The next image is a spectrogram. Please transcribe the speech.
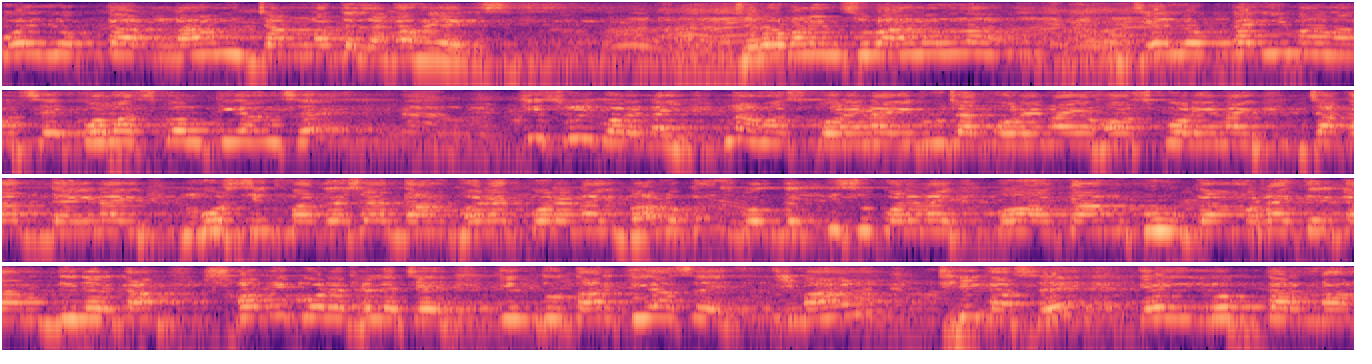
ওই লোকটার নাম জান্নাতে লেখা হয়ে গেছে। যেটা বলেন সুবাহ যে লোকটা ইমান আনছে কমাস কম কি আনছে কিছুই করে নাই। নামাজ পড়ে নাই, রোজা করে নাই, হজ করে নাই জাকাত দেয় নাই, মসজিদ, মাদ্রাসায় দান খরচ করে নাই, ভালো কাজ বলতে কিছু করে নাই ও কাম কু কাম রাতের কাম, দিনের কাম সবই করে ফেলেছে। কিন্তু তার কি আছে? ইমান ঠিক আছে, এই লোকটার নাম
